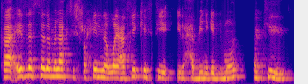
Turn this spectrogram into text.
فإذا أستاذة ملاك تشرحي لنا الله يعافيك كيف إذا حابين يقدمون؟ أكيد.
